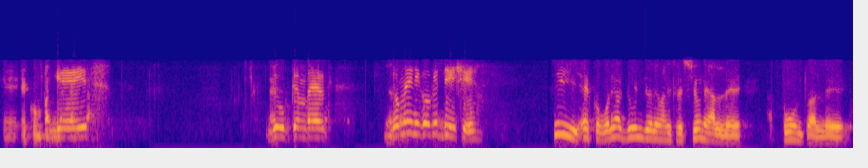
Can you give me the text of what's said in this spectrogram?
e, e compagnia. Gates, ecco. Zuckerberg. Ecco. Domenico, che dici? Sì, ecco, volevo aggiungere una riflessione alle, appunto, alle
